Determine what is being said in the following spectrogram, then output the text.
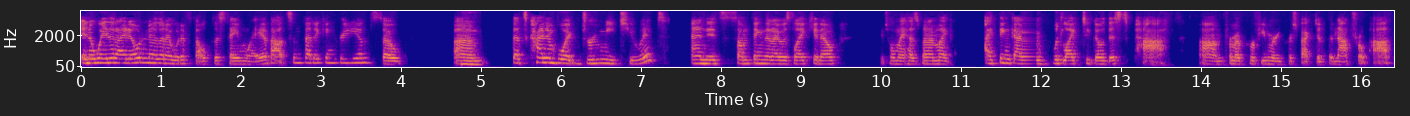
in a way that I don't know that I would have felt the same way about synthetic ingredients. So um, mm. that's kind of what drew me to it. And it's something that I was like, you know, I told my husband, I'm like, I think I would like to go this path um, from a perfumery perspective, the natural path.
